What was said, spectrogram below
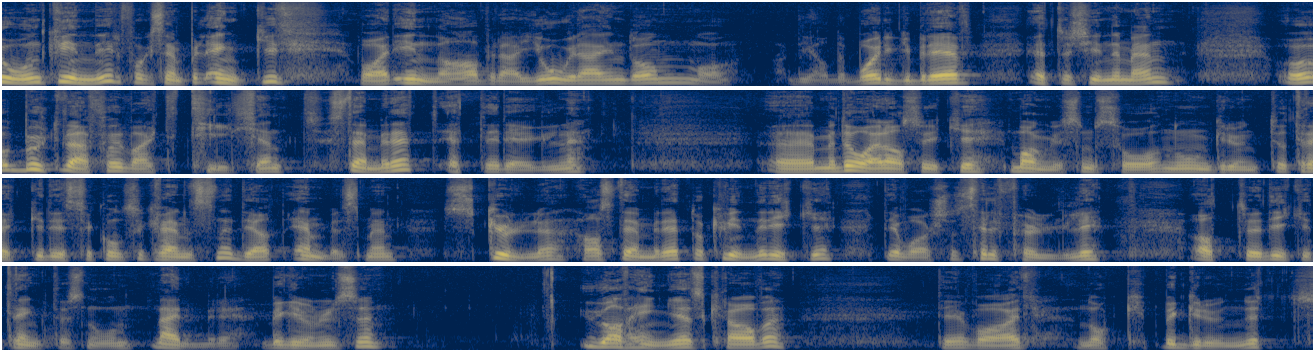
Noen kvinner, f.eks. enker, var innehavere av jordeiendom og de hadde borgerbrev etter sine menn og burde derfor vært tilkjent stemmerett etter reglene. Eh, men det var altså ikke mange som så noen grunn til å trekke disse konsekvensene. Det at embetsmenn skulle ha stemmerett og kvinner ikke, det var så selvfølgelig at det ikke trengtes noen nærmere begrunnelse. Uavhengighetskravet det var nok begrunnet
